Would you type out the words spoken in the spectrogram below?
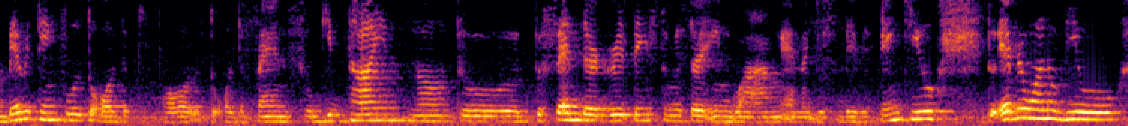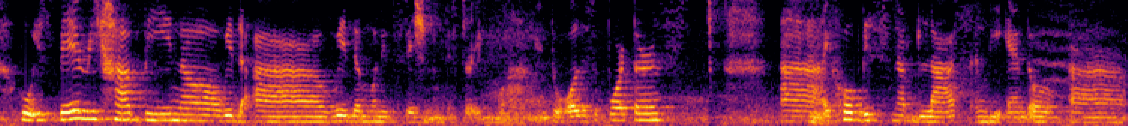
I'm very thankful to all the people, to all the friends who give time no, to to send their greetings to Mr. Ingwang. And I just very thank you to every one of you who is very happy now with uh, with the monetization of Mr. Ingwang. And to all the supporters, uh, I hope this is not last and the end of uh,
